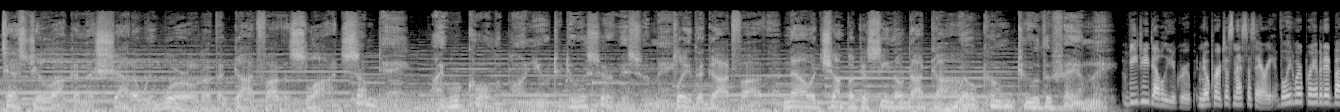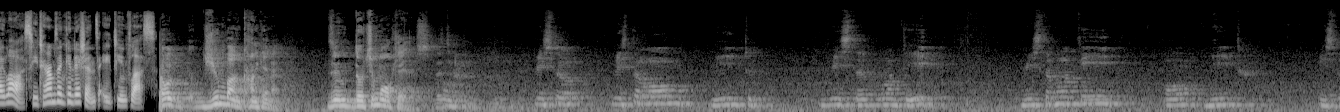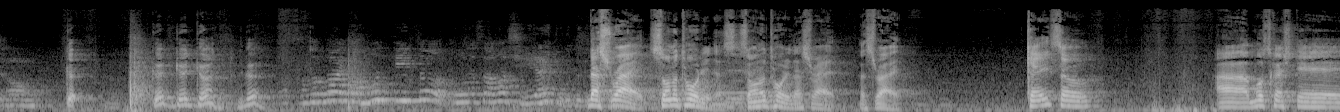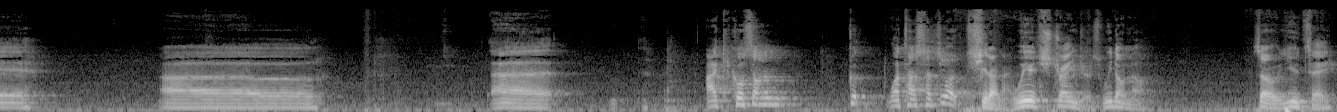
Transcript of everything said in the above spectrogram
Test your luck in the shadowy world of the Godfather slot. Someday, I will call upon you to do a service for me. Play the Godfather, now at ChumbaCasino.com. Welcome to the family. VGW Group, no purchase necessary. Void where prohibited by law. See terms and conditions 18 plus. 順番関係ない。どっちも OK Mr. Home, meet Mr. Monty. Mr. Monty, home, meet Mr. Home. Good. Good, good, good, good. That's right. Sonatori this. Sonatori, that's right. That's right. Okay, so, uh, もしかして、uh, uh, uh We're strangers. We don't know. So you'd say.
